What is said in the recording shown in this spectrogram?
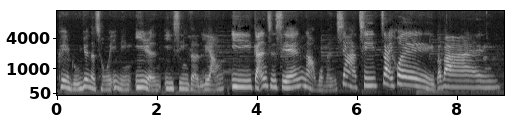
可以如愿的成为一名医人医心的良医，感恩子贤。那我们下期再会，拜拜。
